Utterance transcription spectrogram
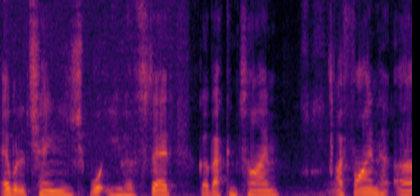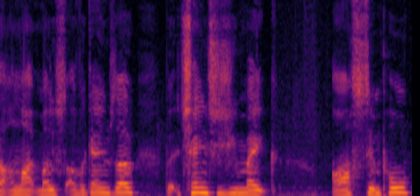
able to change what you have said, go back in time. I find, uh, unlike most other games, though, that changes you make are simple.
